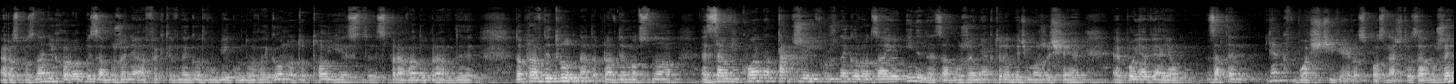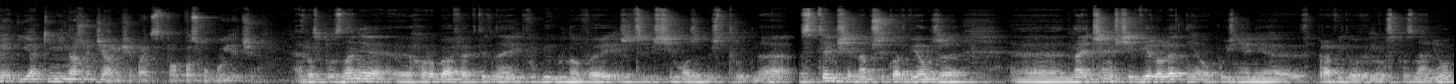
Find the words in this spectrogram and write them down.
rozpoznanie choroby zaburzenia afektywnego dwubiegunowego, no to to jest sprawa doprawdy, doprawdy trudna, doprawdy mocno zawikłana, także i w różnego rodzaju inne zaburzenia, które być może się pojawiają. Zatem jak właściwie rozpoznać to zaburzenie i jakimi narzędziami się Państwo posługujecie? Rozpoznanie e, choroby afektywnej dwubiegunowej rzeczywiście może być trudne. Z tym się na przykład wiąże e, najczęściej wieloletnie opóźnienie w prawidłowym rozpoznaniu.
